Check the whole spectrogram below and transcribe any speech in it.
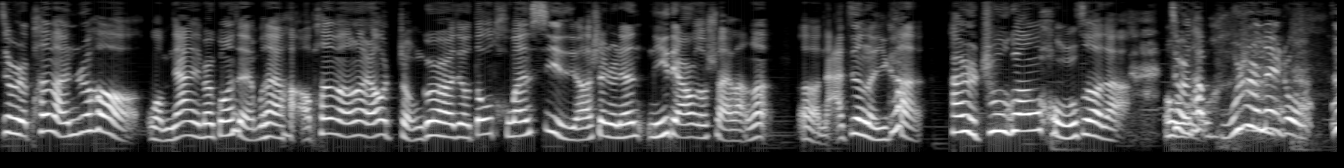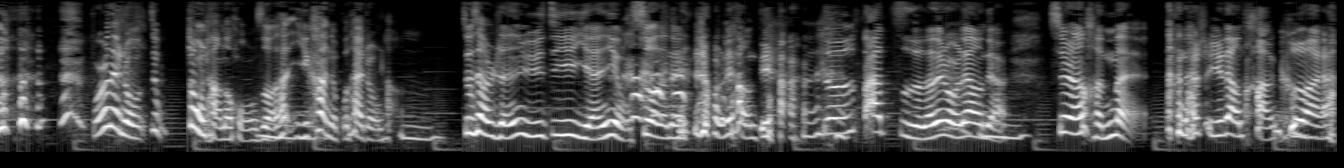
就是喷完之后，我们家那边光线也不太好，喷完了，然后整个就都涂完细节了，甚至连泥点儿我都甩完了。呃，拿近了一看，它是珠光红色的，就是它不是那种，就 不是那种就正常的红色，它一看就不太正常，嗯，就像人鱼姬眼影色的那种 亮点儿，就是发紫的那种亮点儿。嗯虽然很美，但它是一辆坦克呀。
